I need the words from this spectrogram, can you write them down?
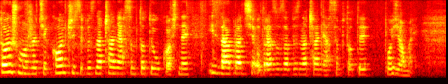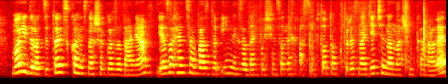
to już możecie kończyć wyznaczanie asymptoty ukośnej i zabrać się od razu za wyznaczanie asymptoty poziomej. Moi drodzy, to jest koniec naszego zadania. Ja zachęcam Was do innych zadań poświęconych asymptotom, które znajdziecie na naszym kanale.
